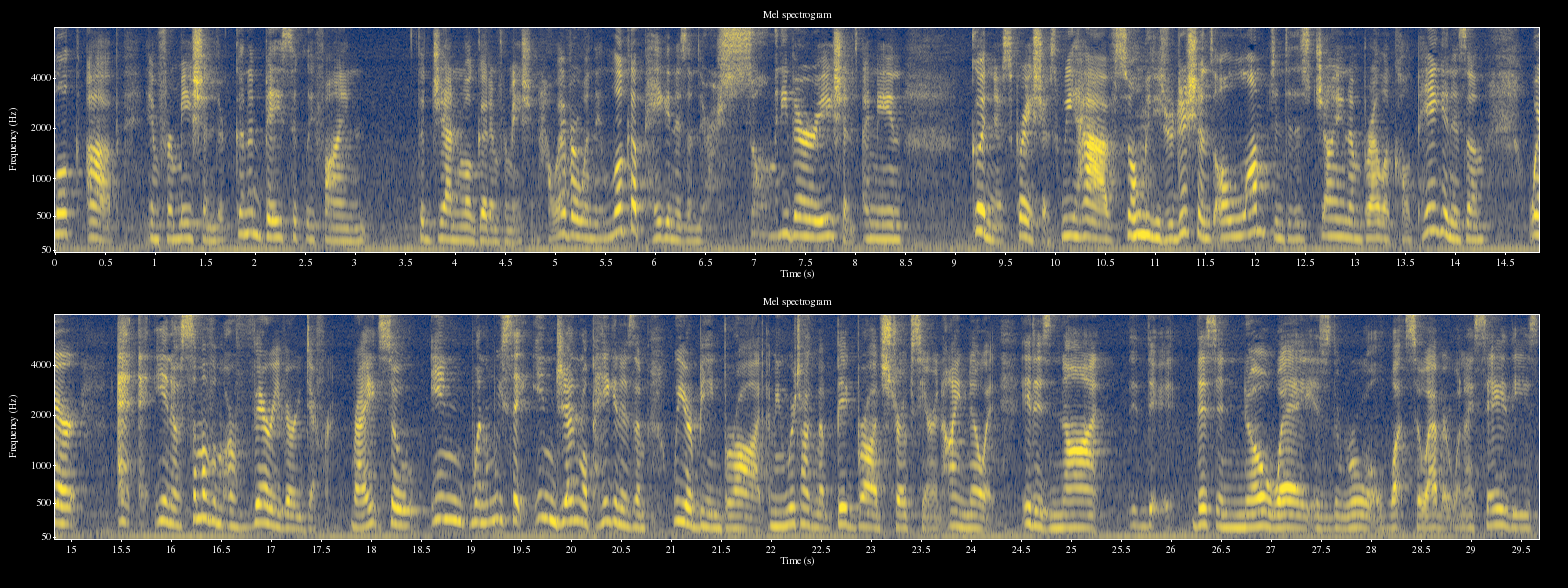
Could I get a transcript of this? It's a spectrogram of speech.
look up information, they're to basically find the general good information. However, when they look up paganism, there are so many variations. I mean, goodness gracious, we have so many traditions all lumped into this giant umbrella called paganism where eh, eh, you know, some of them are very very different, right? So in when we say in general paganism, we are being broad. I mean, we're talking about big broad strokes here and I know it. It is not this in no way is the rule whatsoever when I say these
